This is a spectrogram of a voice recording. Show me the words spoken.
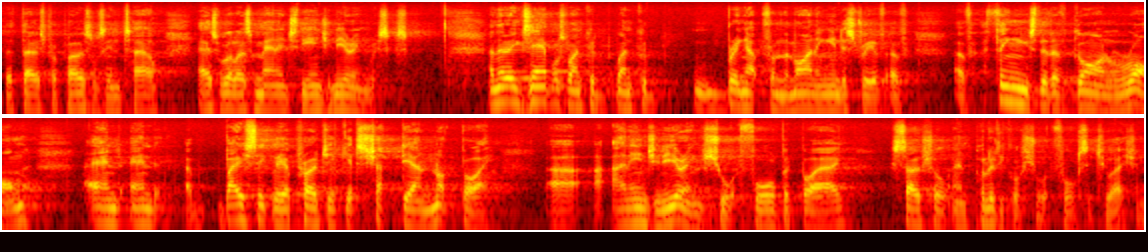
that those proposals entail, as well as manage the engineering risks. And there are examples one could, one could bring up from the mining industry of, of, of things that have gone wrong, and, and basically a project gets shut down not by uh, an engineering shortfall, but by a social and political shortfall situation.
